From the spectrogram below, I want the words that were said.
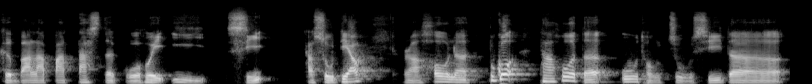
Kebala Batas 的国会议席，他输掉。然后呢，不过他获得乌统主席的。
